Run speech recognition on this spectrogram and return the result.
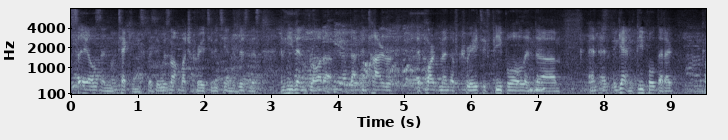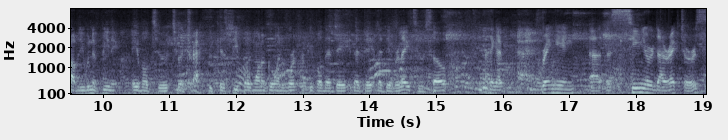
sales and techies, but there was not much creativity in the business. And he then brought up that entire department of creative people and um, and, and again people that I probably wouldn't have been able to, to attract because people want to go and work for people that they that they, that they relate to. So I think I bringing uh, the senior directors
